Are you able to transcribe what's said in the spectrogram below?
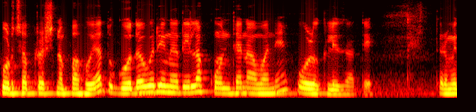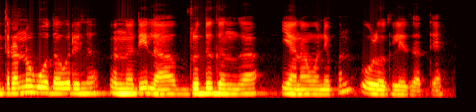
पुढचा प्रश्न पाहूयात गोदावरी नदीला कोणत्या नावाने ओळखले जाते? तर मित्रांनो गोदावरीला नदीला वृद्धगंगा या नावाने पण ओळखले जाते.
